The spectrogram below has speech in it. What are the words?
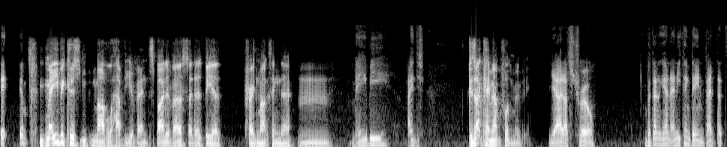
it, it, Maybe because Marvel have the event Spider Verse, so there'd be a trademark thing there. Mm, maybe I just Because that came out before the movie. Yeah, that's true. But then again, anything they invent that's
